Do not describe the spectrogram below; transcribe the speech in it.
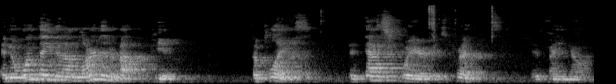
And the one thing that I'm learning about the pit, the place, that that's where his presence is made known.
